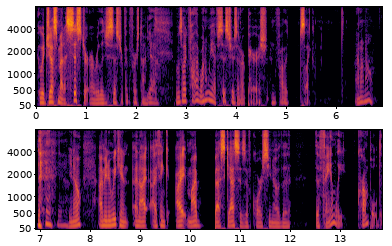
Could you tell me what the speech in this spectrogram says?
who had just met a sister, a religious sister, for the first time. Yeah. And was like, Father, why don't we have sisters at our parish? And Father was like, I don't know. yeah. You know, I mean, we can, and I I think I my best guess is, of course, you know, the the family crumpled,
